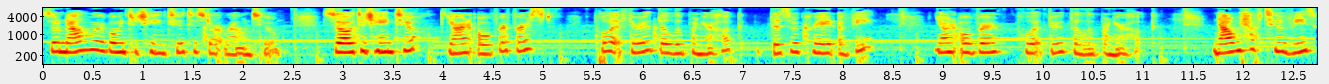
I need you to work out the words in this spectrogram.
So now we're going to chain two to start round two. So to chain two, yarn over first, pull it through the loop on your hook. This would create a V. Yarn over, pull it through the loop on your hook. Now we have two V's,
